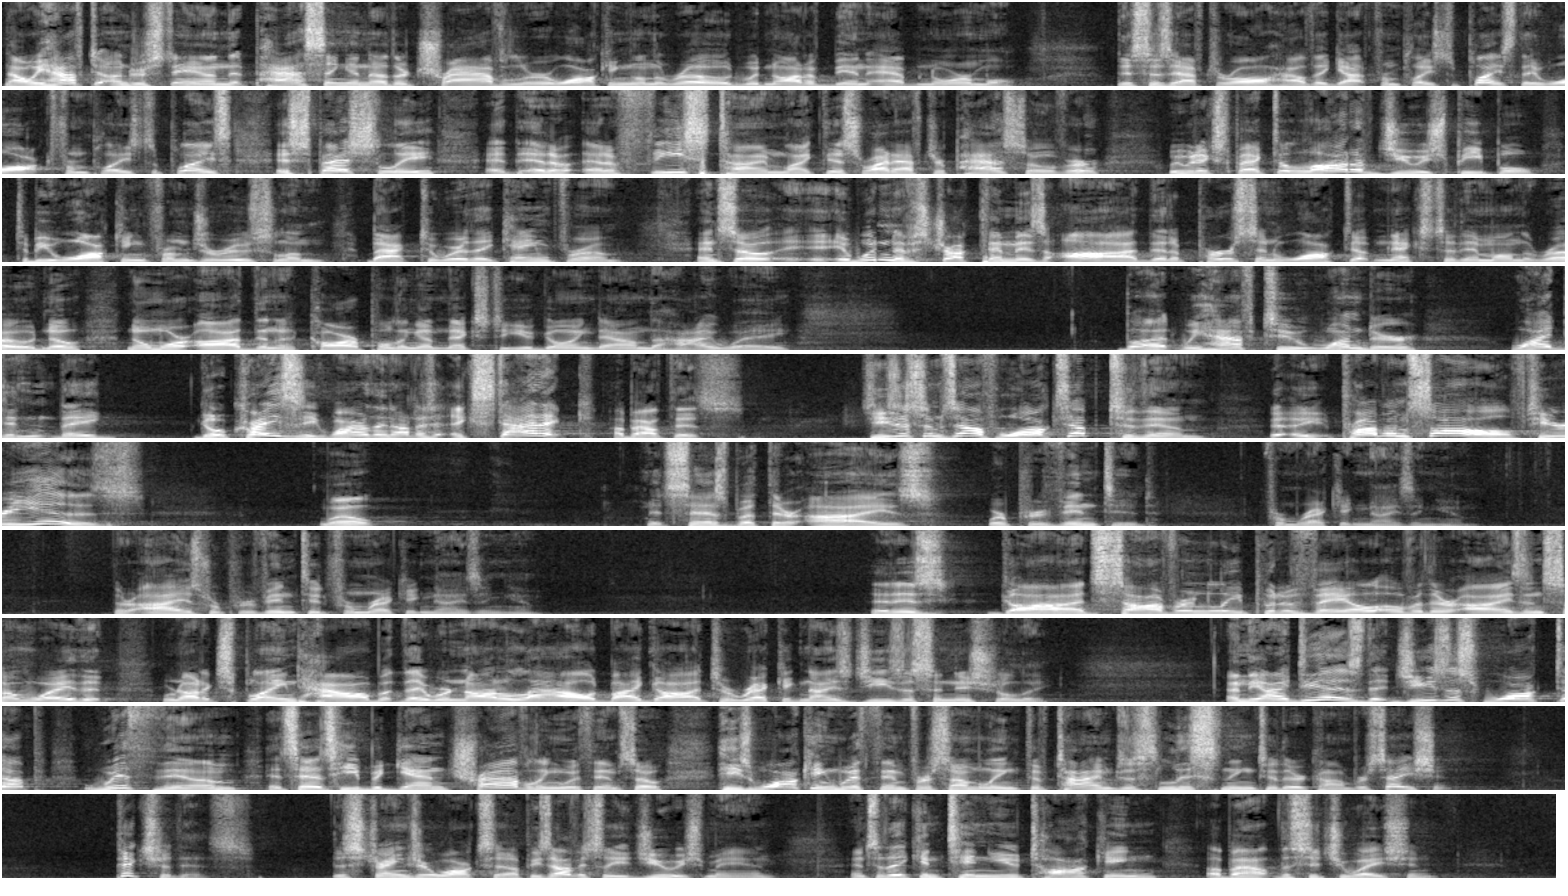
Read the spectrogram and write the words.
Now we have to understand that passing another traveler walking on the road would not have been abnormal. This is, after all, how they got from place to place. They walked from place to place, especially at, at, a, at a feast time like this, right after Passover we would expect a lot of Jewish people to be walking from Jerusalem back to where they came from. And so it wouldn't have struck them as odd that a person walked up next to them on the road. No, no more odd than a car pulling up next to you going down the highway. But we have to wonder why didn't they go crazy? Why are they not ecstatic about this? Jesus himself walks up to them. Uh, problem solved. Here he is. Well, it says, But their eyes were prevented from recognizing him. Their eyes were prevented from recognizing him. That is, God sovereignly put a veil over their eyes in some way that we're not explained how, but they were not allowed by God to recognize Jesus initially. And the idea is that Jesus walked up with them. It says he began traveling with them. So he's walking with them for some length of time, just listening to their conversation. Picture this the stranger walks up. He's obviously a Jewish man. And so they continue talking about the situation,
